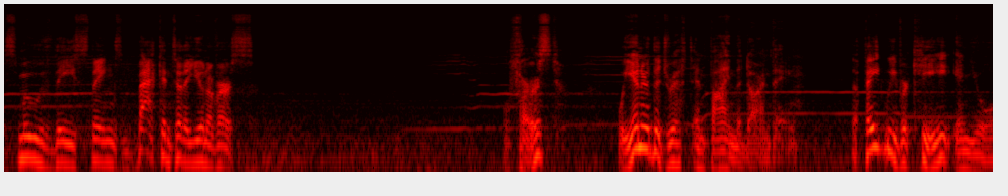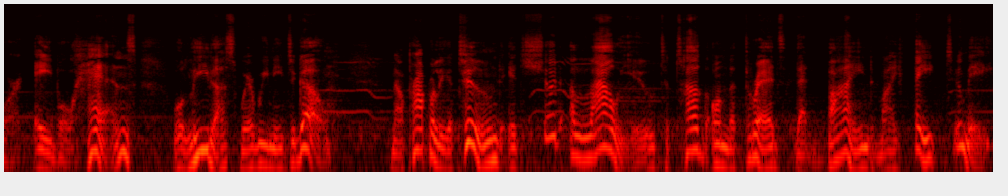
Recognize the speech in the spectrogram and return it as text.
Smooth these things back into the universe. First, we enter the drift and find the darn thing. The Fate Weaver key in your able hands will lead us where we need to go. Now, properly attuned, it should allow you to tug on the threads that bind my fate to me.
